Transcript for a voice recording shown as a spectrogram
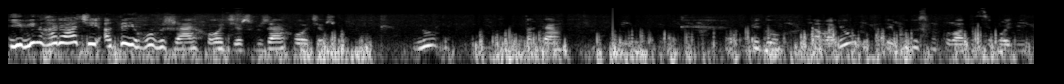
І він гарячий, а ти його вже хочеш, вже хочеш. Ну, таке. Піду наварю та й буду смакувати сьогодні.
